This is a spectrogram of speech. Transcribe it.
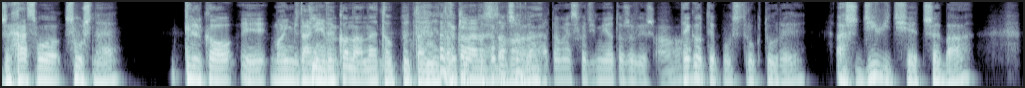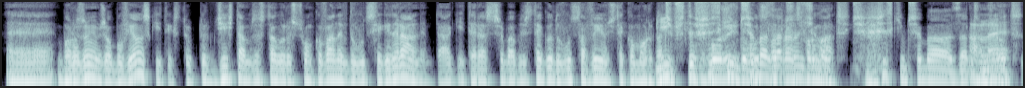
że hasło słuszne, tylko y, moim zdaniem. Kim wykonane to pytanie takie wykonane, podstawowe. Natomiast chodzi mi o to, że wiesz, tego typu struktury aż dziwić się trzeba, bo rozumiem, że obowiązki tych struktur gdzieś tam zostały rozczłonkowane w dowództwie generalnym, tak? I teraz trzeba by z tego dowództwa wyjąć te komorki. Znaczy przede wszystkim trzeba zacząć od, wszystkim trzeba zacząć Ale... od,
